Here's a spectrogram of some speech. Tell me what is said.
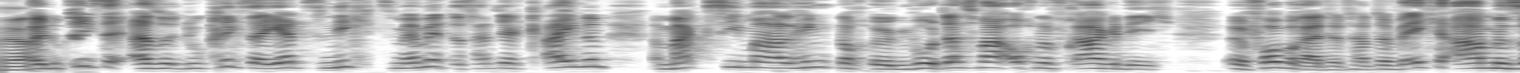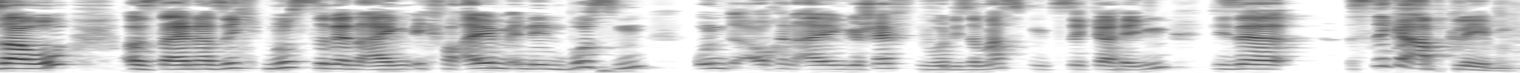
Ja. Weil du kriegst ja, also du kriegst ja jetzt nichts mehr mit. Es hat ja keinen, maximal hängt noch irgendwo. Das war auch eine Frage, die ich äh, vorbereitet hatte. Welche arme Sau aus deiner Sicht musste denn eigentlich, vor allem in den Bussen und auch in allen Geschäften, wo diese Maskensticker hingen, diese Sticker abkleben?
